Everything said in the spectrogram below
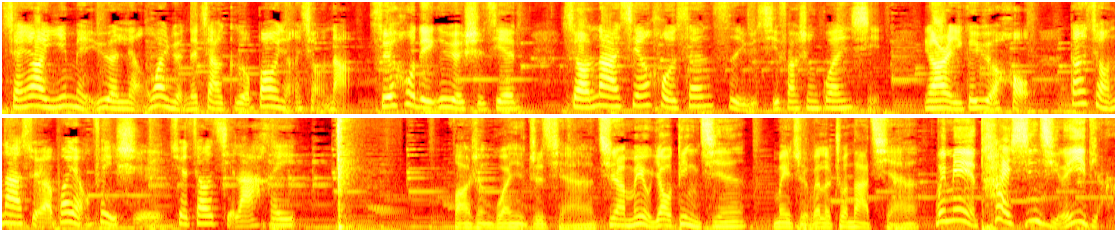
想要以每月两万元的价格包养小娜。随后的一个月时间，小娜先后三次与其发生关系。然而一个月后，当小娜索要包养费时，却遭其拉黑。发生关系之前竟然没有要定金，妹纸为了赚大钱，未免也太心急了一点儿。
